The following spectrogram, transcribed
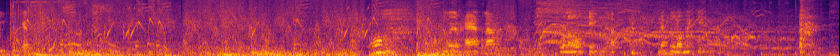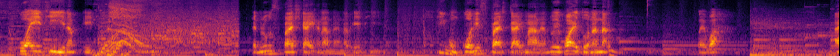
ดีภูเก็ตโอ้ยเราจะแพ้ซะแล้วนะตัวเราเก่งนะครับแม่ตัวเราไม่เก่งนะครับกลัว AT นะครับ AT แต่ไม่รู้มัน splash ไกลขนาดไหนนะครับ AT ที่ผมกลัวที่ splash ไกลมากนะโดยเฉพาะไอตัวนั้นอะอะไรวะไอ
